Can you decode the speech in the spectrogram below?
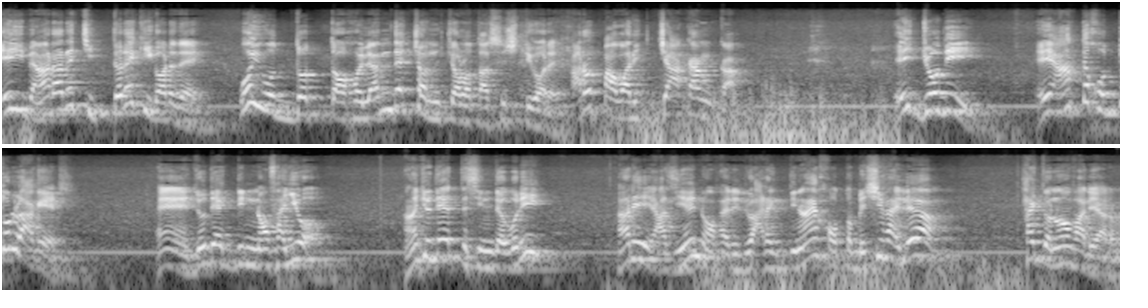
এই আরারে চিত্তরে কি করে দেয়? ওই উদ্যত্ত হইলামদের চঞ্চলতা সৃষ্টি করে। আরও পাওয়ার ইচ্ছা, আকাঙ্ক্ষা। এই যদি এই আঁতে কদ্দুর লাগে। হ্যাঁ যদি একদিন নফাইও আমি যদি এতে চিন্তা করি, আরে আজি এই নফাইলি আরেকদিন আয়, কত বেশি ফাইলাম খাইতো ন ফারি আরও।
